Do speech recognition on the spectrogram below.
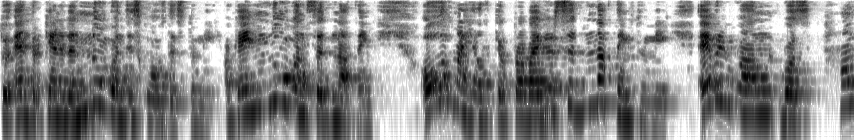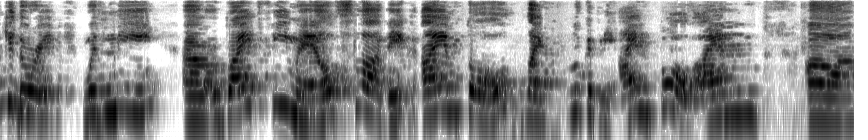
to enter Canada, no one disclosed this to me. Okay, no one said nothing. All of my healthcare providers said nothing to me. Everyone was hunky dory with me, uh, white female, Slavic. I am tall. Like, look at me. I am tall. I am uh,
